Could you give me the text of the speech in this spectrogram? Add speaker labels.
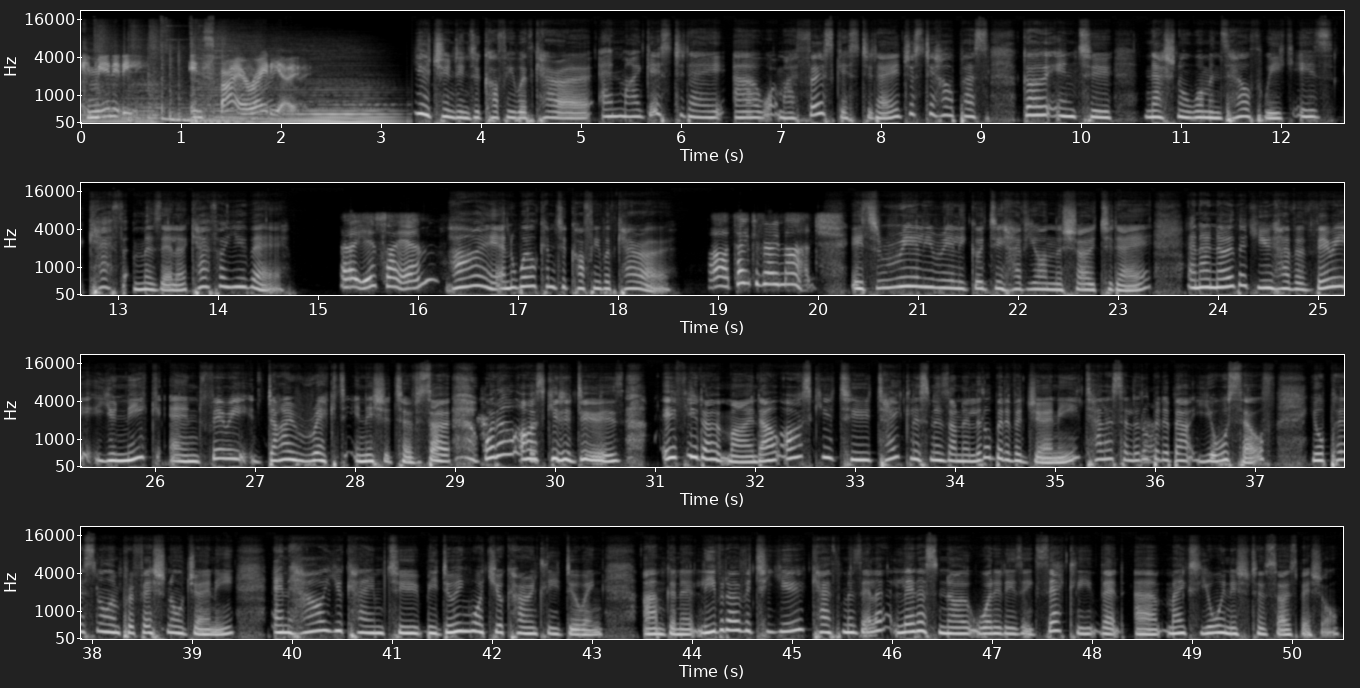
Speaker 1: community. Inspire Radio.
Speaker 2: You tuned into Coffee with Caro, and my guest today, uh, my first guest today, just to help us go into National Women's Health Week, is Kath Mazzella. Kath, are you there?
Speaker 3: Uh, yes, I am.
Speaker 2: Hi, and welcome to Coffee with Caro.
Speaker 3: Oh, thank you very much.
Speaker 2: It's really, really good to have you on the show today. And I know that you have a very unique and very direct initiative. So, what I'll ask you to do is if you don't mind, I'll ask you to take listeners on a little bit of a journey. Tell us a little bit about yourself, your personal and professional journey, and how you came to be doing what you're currently doing. I'm going to leave it over to you, Kath Mazzella. Let us know what it is exactly that uh, makes your initiative so special.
